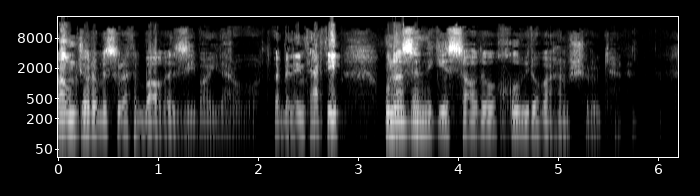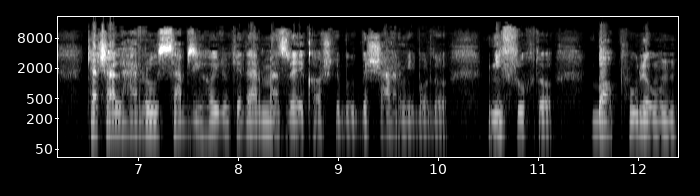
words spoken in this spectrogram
و اونجا رو به صورت باغ زیبایی در آورد و بدین ترتیب اونا زندگی ساده و خوبی رو با هم شروع کردن کچل هر روز سبزی هایی رو که در مزرعه کاشته بود به شهر می برد و میفروخت و با پول اون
